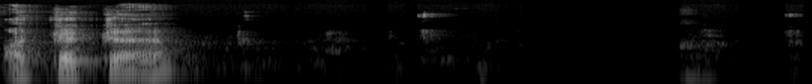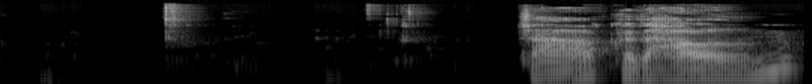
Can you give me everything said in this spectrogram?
어쨌든 자, 그 다음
